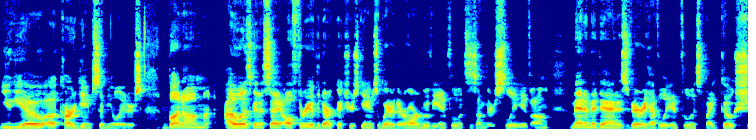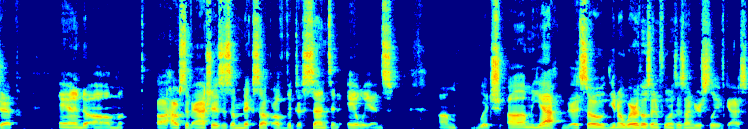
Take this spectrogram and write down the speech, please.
Yu-Gi-Oh uh, card game simulators. But um, I was gonna say all three of the Dark Pictures games wear their horror movie influences on their sleeve. Um, Man of Medan is very heavily influenced by Ghost Ship, and um, uh, House of Ashes is a mix up of The Descent and Aliens. Um, which, um, yeah, so you know, wear those influences on your sleeve, guys.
